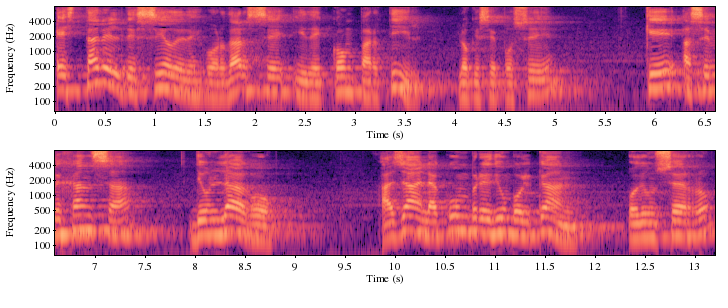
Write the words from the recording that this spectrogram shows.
es tal el deseo de desbordarse y de compartir lo que se posee, que a semejanza de un lago allá en la cumbre de un volcán o de un cerro,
